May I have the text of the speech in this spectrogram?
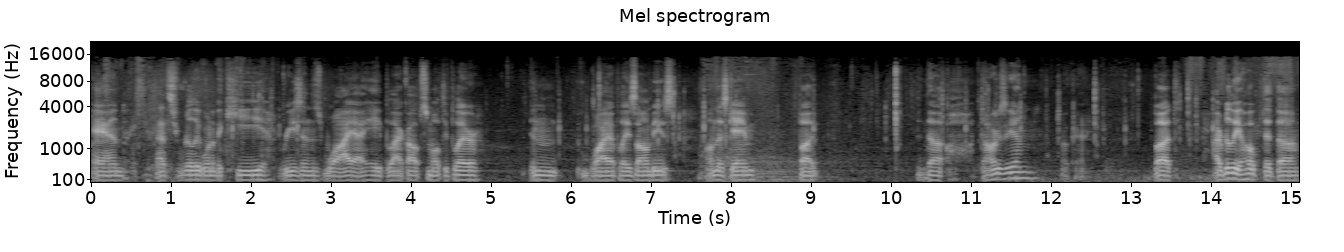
and that's really one of the key reasons why I hate Black Ops multiplayer and why I play zombies on this game. But the oh, dogs again. Okay, but I really hope that the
